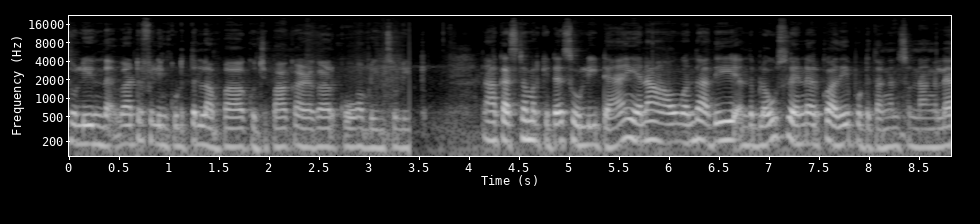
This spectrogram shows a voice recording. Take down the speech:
சொல்லியிருந்தேன் வாட்டர் ஃபில்லிங் கொடுத்துடலாம்ப்பா கொஞ்சம் பார்க்க அழகாக இருக்கும் அப்படின்னு சொல்லி. நான் கஸ்டமர் கிட்டே சொல்லிட்டேன். ஏன்னா அவங்க வந்து அதே அந்த ப்ளவுஸில் என்ன இருக்கோ அதே போட்டு தாங்கன்னு சொன்னாங்கள்ல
